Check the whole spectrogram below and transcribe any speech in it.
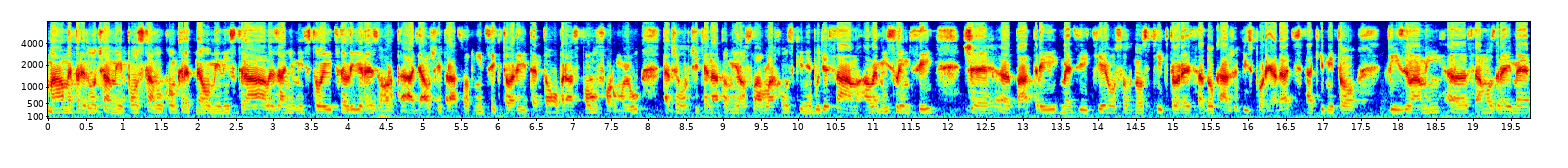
máme pred očami postavu konkrétneho ministra, ale za nimi stojí celý rezort a ďalší pracovníci, ktorí tento obraz spoluformujú. Takže určite na to Miroslav Lachovský nebude sám, ale myslím si, že e, patrí medzi tie osobnosti, ktoré sa dokážu vysporiadať s takýmito výzvami. E, samozrejme, e,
